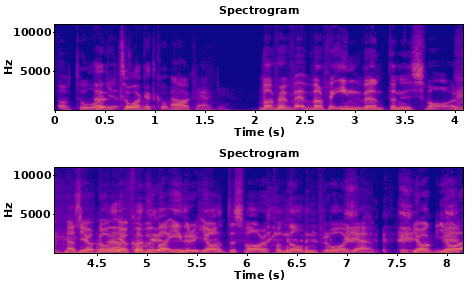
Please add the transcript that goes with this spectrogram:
Av Eh, tåget. Tåget kommer. Ja, okej, okej. Varför, varför inväntar ni svar? Alltså jag, kom, Ja, jag kommer bara in, jag har inte svarat på någon fråga. Jag, jag,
